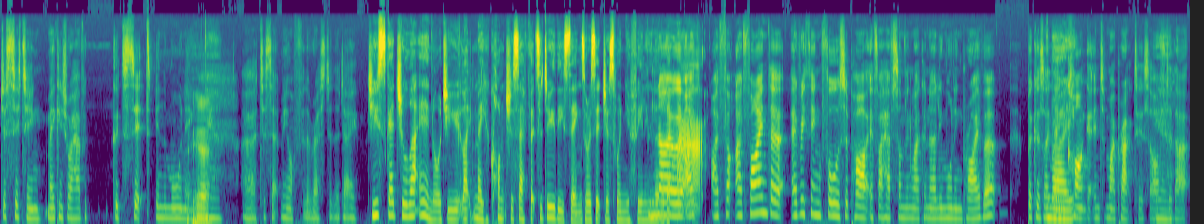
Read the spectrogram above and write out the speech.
just sitting, making sure I have a good sit in the morning Yeah. Uh, to set me off for the rest of the day. Do you schedule that in, or do you like make a conscious effort to do these things, or is it just when you're feeling a No, little bit? I, I, find that everything falls apart if I have something like an early morning private because I Right. then can't get into my practice after Yeah. that.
